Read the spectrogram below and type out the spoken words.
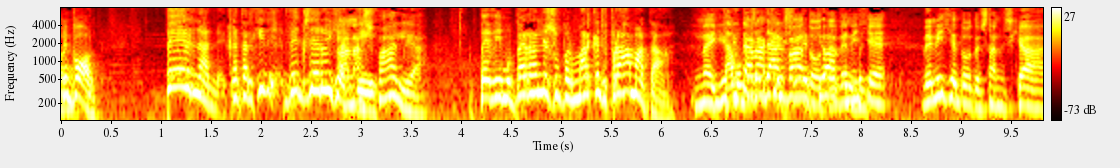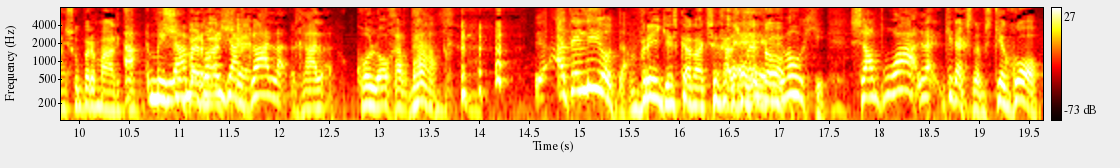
Λοιπόν, παίρνανε. Καταρχήν δεν ξέρω γιατί. Ανασφάλεια. Παιδί μου, παίρνανε σούπερ μάρκετ πράγματα. Ναι, Θα γιατί μου πεις, ήταν εντάξει, ακριβά είναι πιο τότε. Δεν ακριβά. είχε, δεν είχε τότε στα νησιά σούπερ μάρκετ. Α, μιλάμε Σούπερ τώρα για μαρσέ. γάλα. γάλα κολόχαρτα. Ε, Ατελείωτα. Βρήκες κανένα ξεχασμένο; Ε, όχι. Σαμπουά. λα- Κοίταξε να πει και εγώ.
